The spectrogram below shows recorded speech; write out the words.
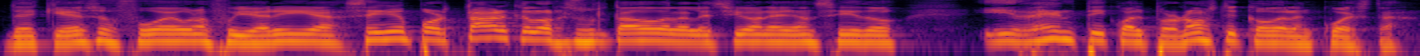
de que eso fue una fullería, sin importar que los resultados de la elección hayan sido idénticos al pronóstico de la encuesta.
